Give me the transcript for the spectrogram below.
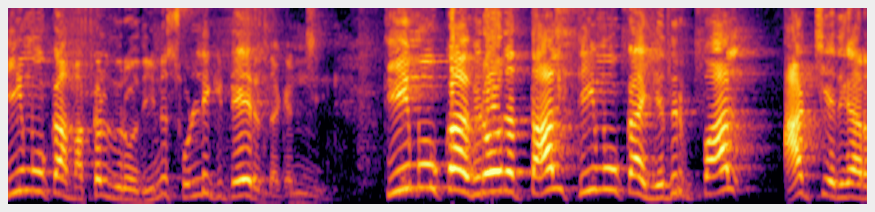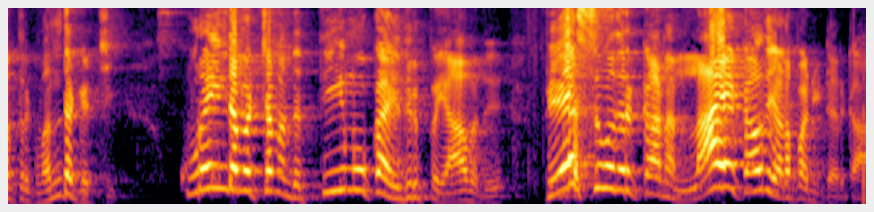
திமுக மக்கள் விரோதின்னு சொல்லிக்கிட்டே இருந்த கட்சி. திமுக விரோதத்தால் திமுக எதிர்ப்பால் ஆட்சி அதிகாரத்திற்கு வந்த கட்சி. குறைந்தபட்சம் அந்த திமுக எதிர்ப்பையாவது பேசுவதற்கான லாயக்காவது எடப்பாடிட்ட இருக்கா?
